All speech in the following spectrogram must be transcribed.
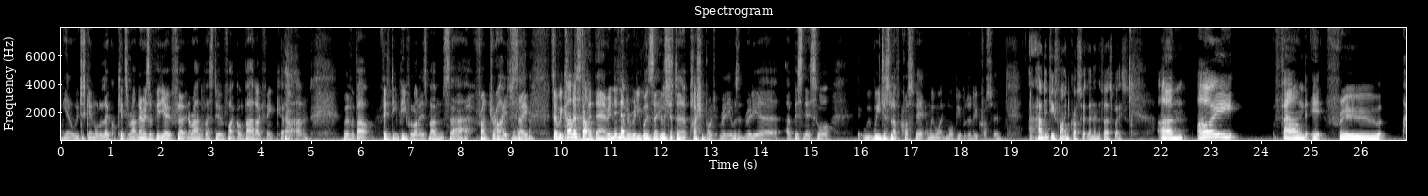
you know, we were just getting all the local kids around. There is a video floating around of us doing Fight Gone Bad, I think, um, with about 15 people on his mum's uh, front drive. so, so we kind of started there, and it never really was. It was just a passion project, really. It wasn't really a, a business, or we, we just loved CrossFit, and we wanted more people to do CrossFit. How did you find CrossFit then in the first place? Um, I found it through. I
